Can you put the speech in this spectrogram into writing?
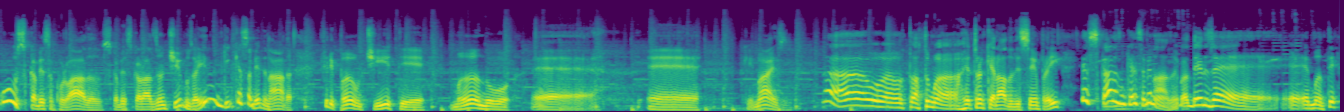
Os cabeça coroada, os cabeças coroadas antigos, aí ninguém quer saber de nada. Filipão, Tite, Mano, é, é, quem mais? Ah, a, a turma retranqueirada de sempre aí. Esses caras não querem saber nada. O negócio deles é, é, é, manter.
